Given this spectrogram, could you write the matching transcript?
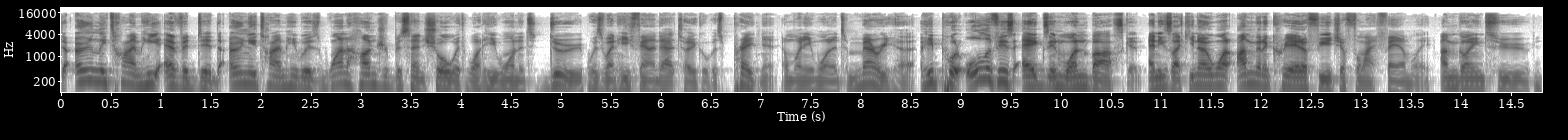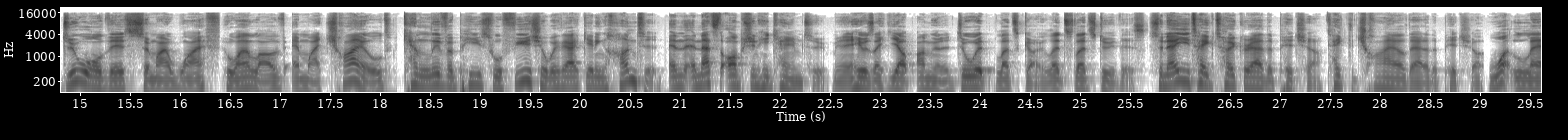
The only time he ever did, the only time he was 100% sure with what he wanted to do was when he found out Touka was pregnant and when he wanted to marry her. He put all of his eggs in one basket and he's like, you know what? I'm going to create a future for my family. I'm going to do all this so my wife, who I love, and my child can live a peaceful future without getting hunted. And and that's the option he came to. He was like, "Yep, I'm going to do it. Let's go. Let's let's do this." So now you take Touka out of the picture. Take the child out of the picture. What left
